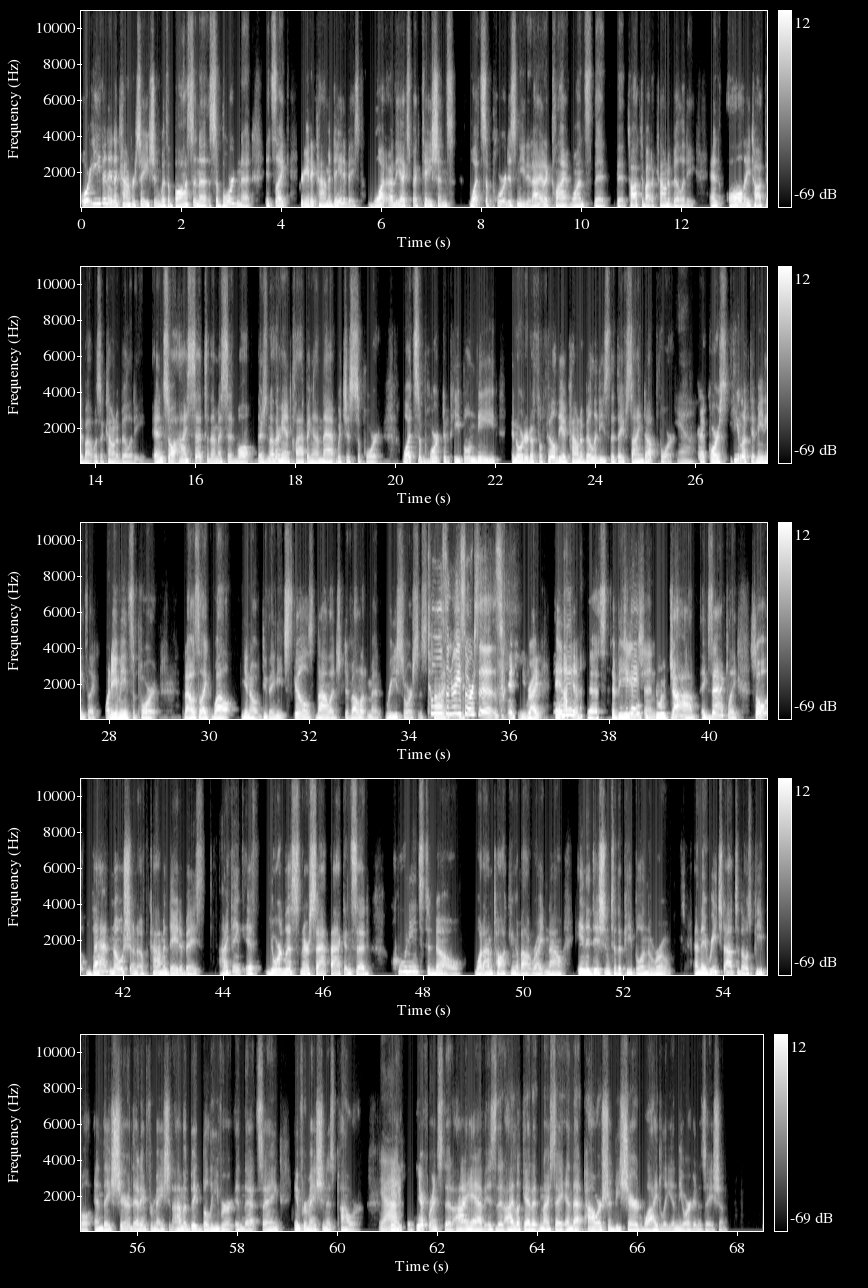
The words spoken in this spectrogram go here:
Or even in a conversation with a boss and a subordinate, it's like create a common database. What are the expectations? What support is needed? I had a client once that that talked about accountability and all they talked about was accountability. And so I said to them, I said, well, there's another hand clapping on that, which is support. What mm-hmm. support do people need in order to fulfill the accountabilities that they've signed up for? Yeah. And of course, he looked at me and he's like, what do you mean support? And I was like, well, you know, do they need skills, knowledge, development, resources, tools, time, and resources? Energy, right? Any of this to be Education. able to do a job. Exactly. So that notion of common database, I think if your listener sat back and said, who needs to know what I'm talking about right now, in addition to the people in the room? And they reached out to those people and they shared that information. I'm a big believer in that saying information is power. Yeah. And the difference that I have is that I look at it and I say, and that power should be shared widely in the organization.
